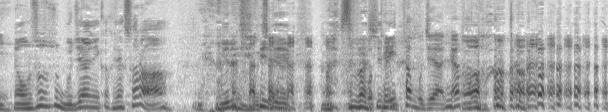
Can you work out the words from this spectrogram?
예. 야, 원서 접수 무제하니까 그냥 써라 이렇게 이제 뭐 말씀하시는 데이터 무제한이야?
